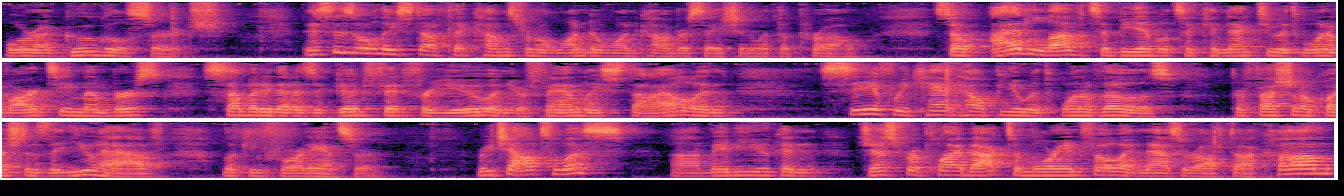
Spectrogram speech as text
or a Google search. This is only stuff that comes from a one to one conversation with a pro. So I'd love to be able to connect you with one of our team members, somebody that is a good fit for you and your family style, and see if we can't help you with one of those professional questions that you have looking for an answer. Reach out to us. Uh, maybe you can just reply back to more info at nazaroff.com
